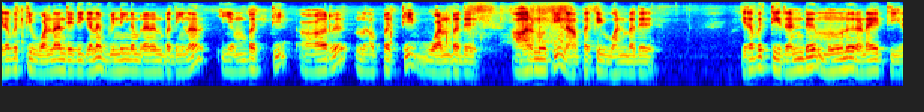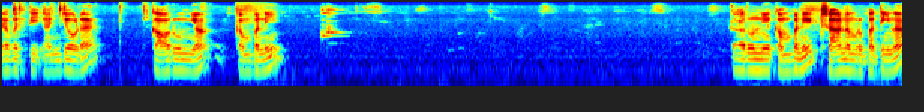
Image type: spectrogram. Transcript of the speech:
இருபத்தி ஒன்றாந்தேதிக்கான வின்னிங் நம்பர் என்னென்னு பார்த்தீங்கன்னா எண்பத்தி ஆறு நாற்பத்தி ஒன்பது. அறுநூற்றி நாற்பத்தி ஒன்பது. இருபத்தி ரெண்டு மூணு ரெண்டாயிரத்தி இருபத்தி அஞ்சோட Karunya company Karunya company draw number பார்த்தீங்கன்னா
